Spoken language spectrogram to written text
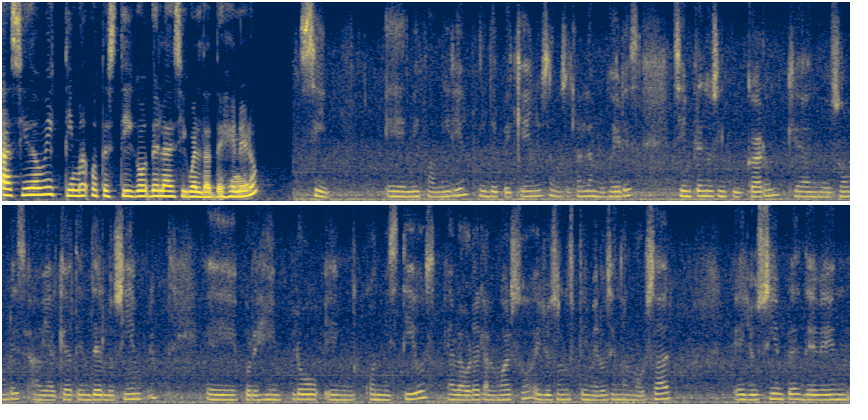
¿Has sido víctima o testigo de la desigualdad de género? Sí, en mi familia, desde pequeños, a nosotras las mujeres, siempre nos inculcaron que a los hombres había que atenderlos siempre. Eh, por ejemplo, con mis tíos, a la hora del almuerzo, ellos son los primeros en almorzar. Ellos siempre deben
